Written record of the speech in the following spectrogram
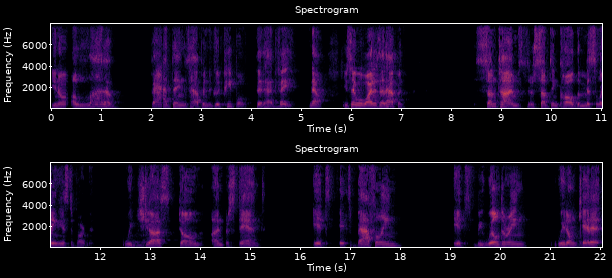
You know, a lot of bad things happen to good people that had faith. Now, you say, well, why does that happen? Sometimes there's something called the miscellaneous department. We mm. just don't understand. It's it's baffling, it's bewildering. We don't get it,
